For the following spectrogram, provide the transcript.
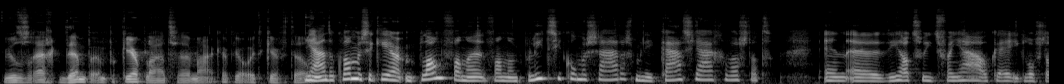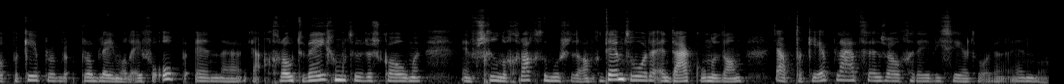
wilden ze eigenlijk dempen en parkeerplaatsen maken. Heb je ooit een keer verteld? Ja, er kwam eens een keer een plan van een, van een politiecommissaris, meneer Kaasjager was dat. En uh, die had zoiets van, ja, oké, okay, ik los dat parkeerprobleem wel even op. En uh, ja, grote wegen moeten er dus komen. En verschillende grachten moesten dan gedempt worden. En daar konden dan ja, parkeerplaatsen en zo gerealiseerd worden. En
